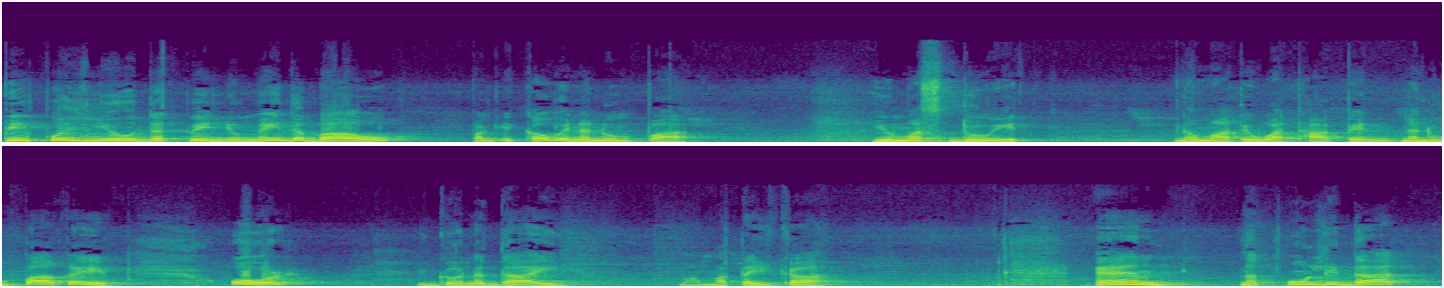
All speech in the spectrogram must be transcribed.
people knew that when you made a vow, pag ikaw ay nanumpa, you must do it no matter what happened. Nanumpa ka eh. Or, you're gonna die. Mamatay ka. And, not only that,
